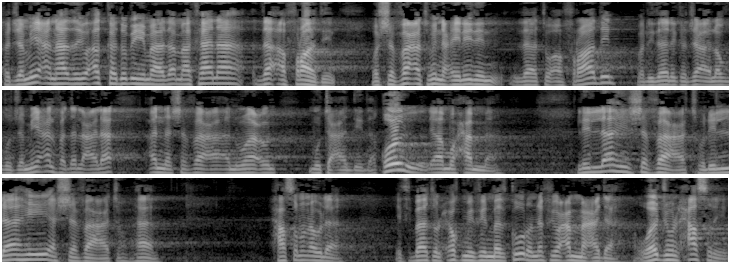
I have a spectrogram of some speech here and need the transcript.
فجميعا هذا يؤكد به ماذا؟ ما كان ذا أفراد. والشفاعة هنا حينئذ ذات أفراد ولذلك جاء لفظ جميعا فدل على أن الشفاعة أنواع متعددة. قل يا محمد لله الشفاعة لله الشفاعة. ها حصر أو لا؟ إثبات الحكم في المذكور ونفي عما عداه وجه الحصر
